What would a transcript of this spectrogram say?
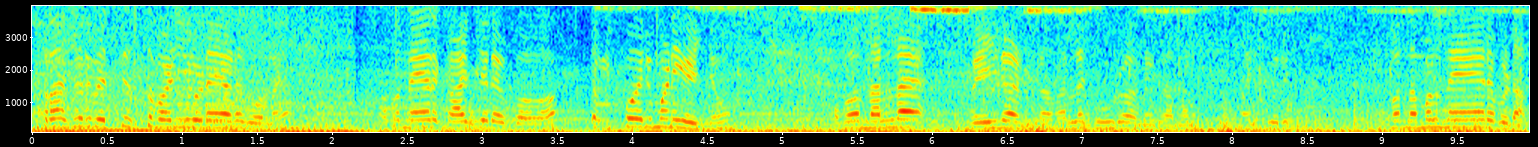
ഇപ്രാവശ്യം ഒരു വ്യത്യസ്ത വഴിയിലൂടെയാണ് പോകുന്നത്. അപ്പോൾ നേരെ കാഴ്ചയിലേക്ക് പോകാം. ഇപ്പോൾ ഒരു മണി കഴിഞ്ഞു. അപ്പോൾ നല്ല വെയിലാണ് കേട്ടോ. നല്ല ചൂടാണ് നമ്മൾ മൈസൂർ അപ്പം നമ്മൾ നേരെ വിടാം.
